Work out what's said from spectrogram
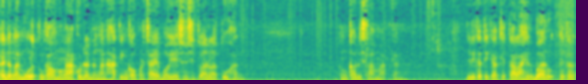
eh, dengan mulut engkau mengaku dan dengan hati engkau percaya bahwa Yesus itu adalah Tuhan engkau diselamatkan. Jadi ketika kita lahir baru kita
